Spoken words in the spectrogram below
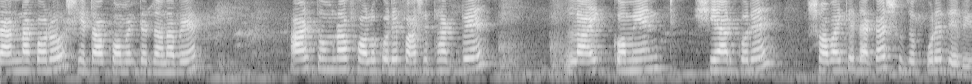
রান্না করো সেটাও কমেন্টে জানাবে। আর তোমরা ফলো করে পাশে থাকবে লাইক কমেন্ট শেয়ার করে সবাইকে দেখার সুযোগ করে দেবে।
